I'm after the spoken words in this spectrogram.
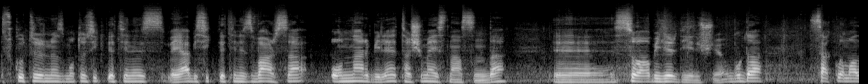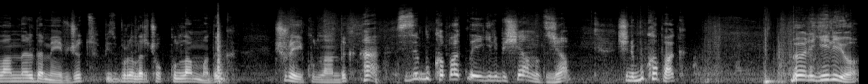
skuterınız, motosikletiniz veya bisikletiniz varsa onlar bile taşıma esnasında e, sığabilir diye düşünüyorum. Burada saklama alanları da mevcut. Biz buraları çok kullanmadık. Şurayı kullandık. Ha, size bu kapakla ilgili bir şey anlatacağım. Şimdi bu kapak böyle geliyor.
